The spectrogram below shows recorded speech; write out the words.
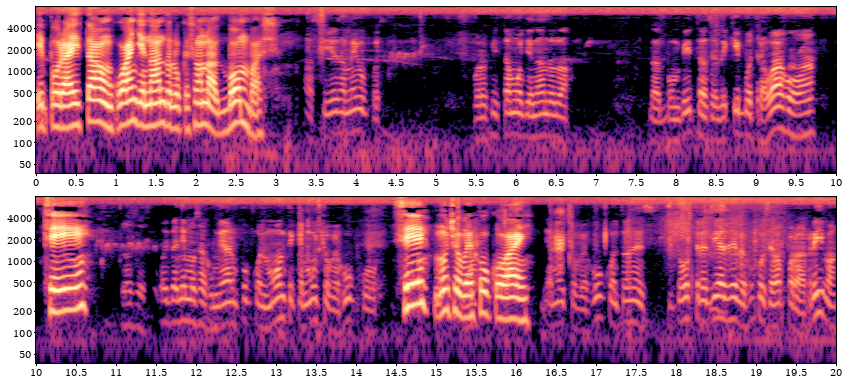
Y por ahí está don Juan llenando lo que son las bombas. Así es amigo, pues por aquí estamos llenando las bombitas, el equipo de trabajo, ¿ah? Sí. Entonces, hoy venimos a fumigar un poco el monte, que mucho bejuco. Sí, mucho bejuco hay. Ya mucho bejuco, entonces dos, tres días ese bejuco se va por arriba.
